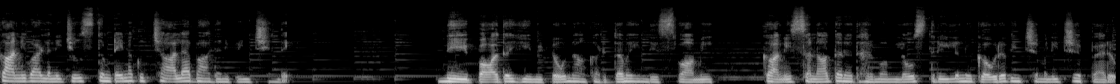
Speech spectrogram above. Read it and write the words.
కానీ వాళ్ళని చూస్తుంటే నాకు చాలా బాధ అనిపించింది నీ బాధ ఏమిటో నాకు అర్థమైంది స్వామి. కానీ సనాతన ధర్మంలో స్త్రీలను గౌరవించమని చెప్పారు.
